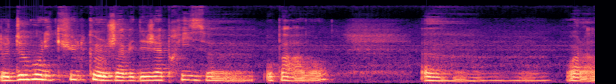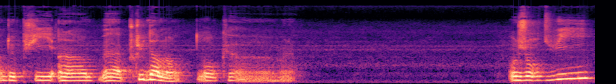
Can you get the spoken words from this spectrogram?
de, deux molécules que j'avais déjà prises auparavant. Voilà, depuis bah, plus d'un an. Donc euh, voilà. Aujourd'hui,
